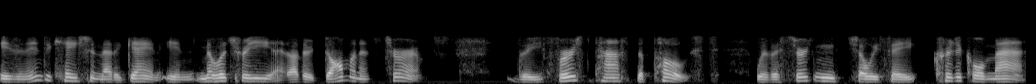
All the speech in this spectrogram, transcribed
is an indication that, again, in military and other dominance terms, the first past the post with a certain, shall we say, critical mass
